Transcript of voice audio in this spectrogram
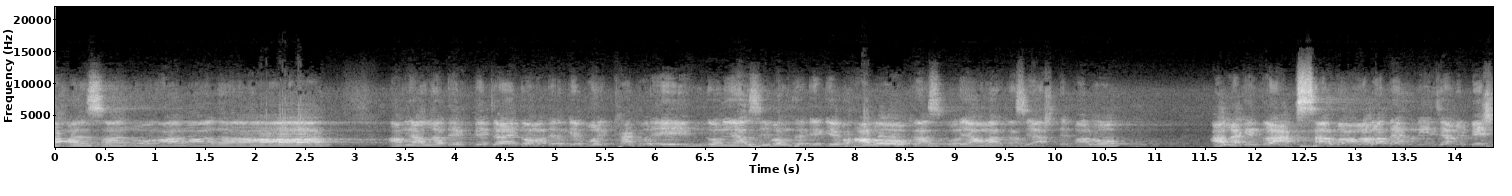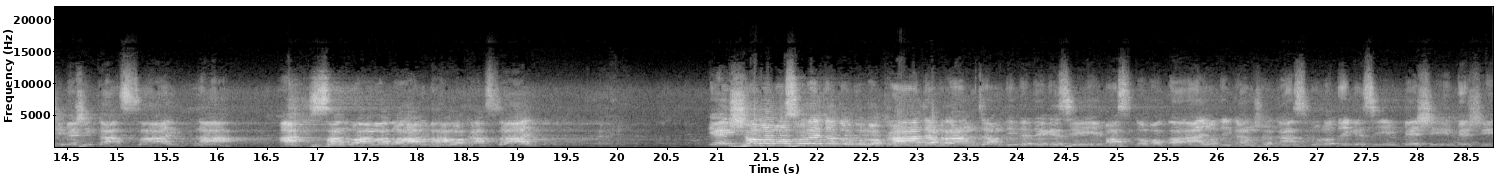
আহসানু আমালা। আমি আল্লাহ দেখতে চাই তোমাদেরকে পরীক্ষা করে দুনিয়ার জীবন থেকে কে ভালো কাজ করে আমার কাছে আসতে পারো। আল্লাহ কিন্তু আকসার আমালা দেননি যে আমি বেশি বেশি কাজ চাই। না, আহসান আমালা, আমি ভালো কাজ চাই। এই ষোলো বছরে যতগুলো কাজ আমরা আঞ্জাম দিতে দেখেছি, বাস্তবতায় অধিকাংশ কাজগুলো দেখেছি, বেশি বেশি,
